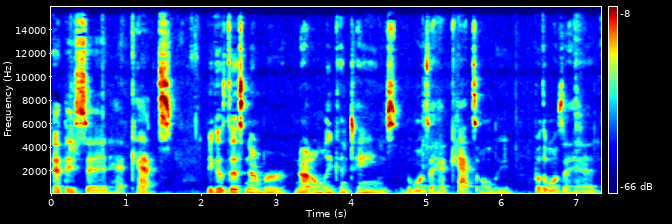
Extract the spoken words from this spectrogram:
that they said had cats because this number not only contains the ones that had cats only, but the ones that had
